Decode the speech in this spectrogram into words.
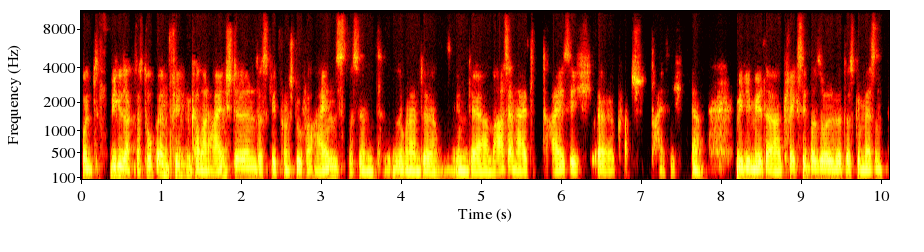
Und wie gesagt, das Druckempfinden kann man einstellen. Das geht von Stufe 1. Das sind sogenannte in der Maßeinheit 30, äh, Quatsch, 30, ja, Millimeter Quecksilbersäule wird das gemessen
